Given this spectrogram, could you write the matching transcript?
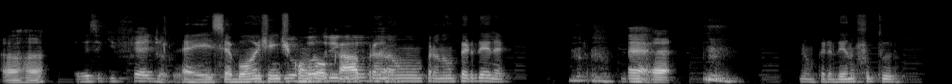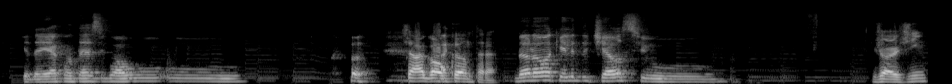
Aham. Esse aqui fede. É, esse é bom a gente E convocar Real. não, pra não perder, né? É, Não perder no futuro. porque daí acontece igual o. o- Thiago Alcântara. Não, não, aquele do Chelsea, o. Jorginho.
